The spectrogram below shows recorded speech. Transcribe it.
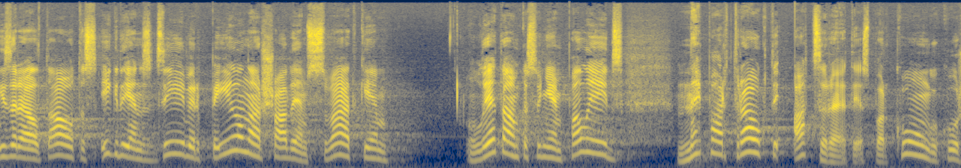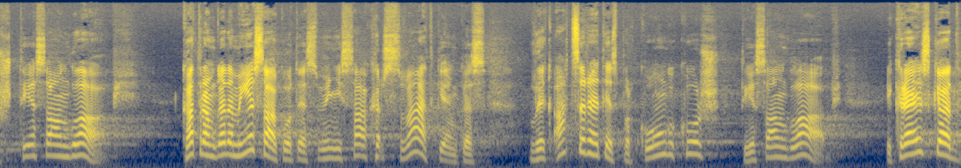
Izraēla tautas ikdienas dzīve ir pilna ar šādiem svētkiem un lietām, kas viņiem palīdz nepārtraukti atcerēties par kungu, kurš tiesā un glābj. Katram gadam iesākoties, viņi sāk ar svētkiem, kas liek atcerēties par kungu, kurš tiesā un glābi. Ikreiz, kad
